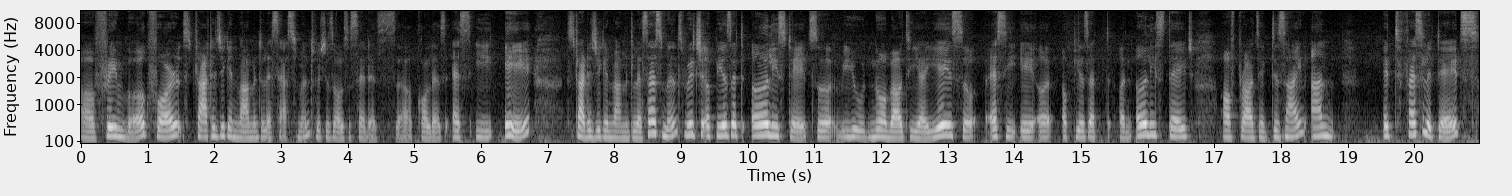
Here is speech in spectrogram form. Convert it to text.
uh, framework for strategic environmental assessment which is also said as called as SEA strategic environmental assessments which appears at early stage. So, you know about EIA. So, SEA appears at an early stage of project design and it facilitates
